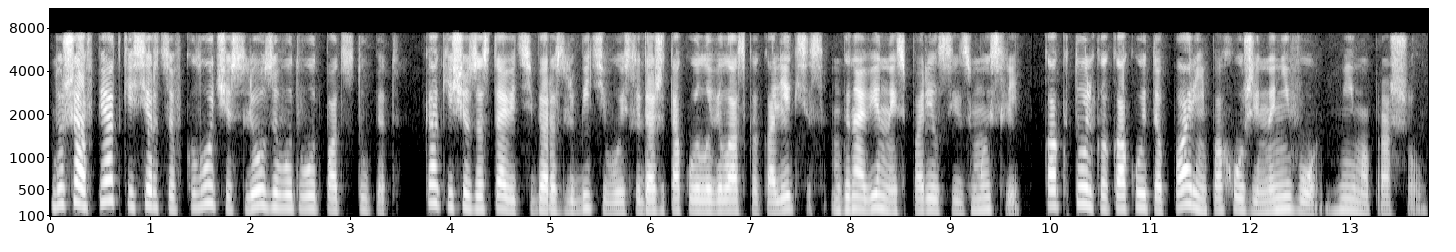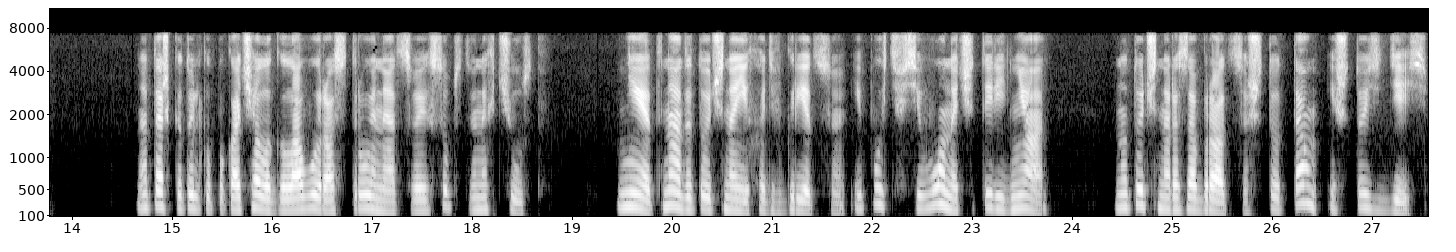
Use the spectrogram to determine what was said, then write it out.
Душа в пятки, сердце в клочья, слезы вот-вот подступят. Как еще заставить себя разлюбить его, если даже такой ловелас, как Алексис, мгновенно испарился из мыслей, как только какой-то парень, похожий на него, мимо прошел. Наташка только покачала головой, расстроенная от своих собственных чувств. Нет, надо точно ехать в Грецию, и пусть всего на четыре дня, но точно разобраться, что там и что здесь.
